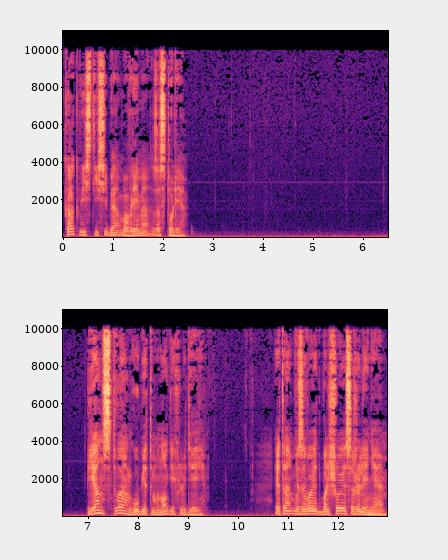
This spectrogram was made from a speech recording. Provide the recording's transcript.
Как вести себя во время застолья? Пьянство губит многих людей. Это вызывает большое сожаление.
